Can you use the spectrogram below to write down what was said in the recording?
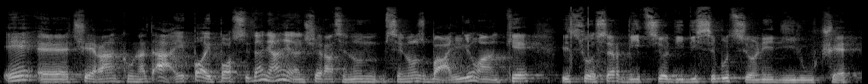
E eh, c'era anche un'altra. Ah, e poi Poste Italiane lancerà, se non, se non sbaglio, anche il suo servizio di distribuzione di luce.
